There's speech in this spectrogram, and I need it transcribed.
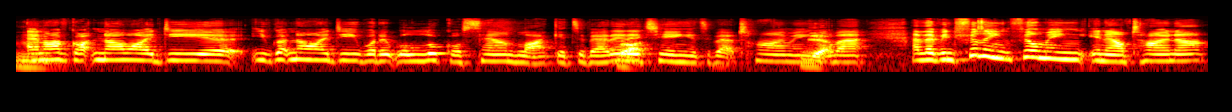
Mm. And I've got no idea. You've got no idea what it will look or sound like. It's about Right. editing. It's about timing. Yeah. All that. And they've been filming filming in Altona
